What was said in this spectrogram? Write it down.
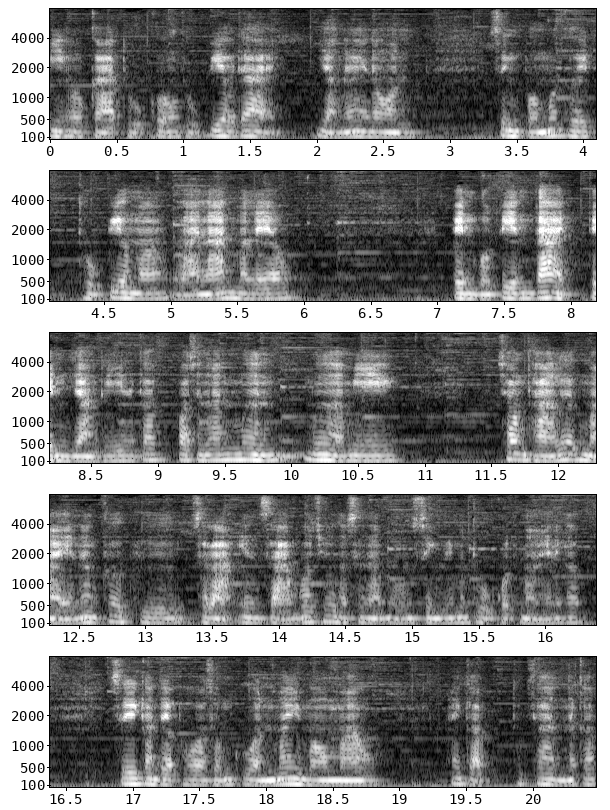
มีโอกาสถูกโกงถูกเบี้ยวได้อย่างแน่นอน ซึ่งผมก็เคยถูกเบี้ยวมาหลายล้านมาแล้ว เป็นบทเรียนได้เป็นอย่างดีนะครับ เพราะฉะนั้นเมื่อเมื่อมีช่องทางเลือกใหม่นั่นก็คือสลาก N3 ก็ช่วยกันสนับสนุนสิ่งที่มันถูกกฎหมายนะครับ ซื้อกันแต่พอสมควรไม่เมาเมาให้กับทุกท่านนะครับ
